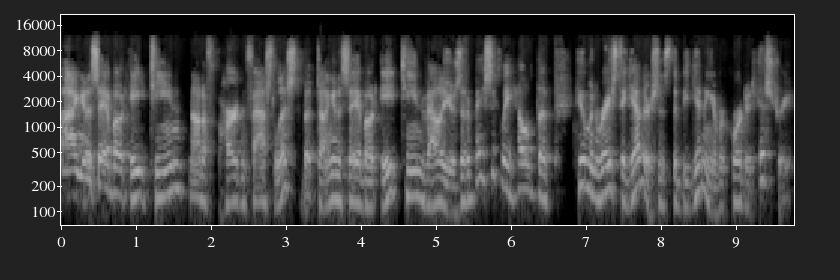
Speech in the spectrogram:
I'm going to say about 18, not a hard and fast list, but I'm going to say about 18 values that have basically held the human race together since the beginning of recorded history.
